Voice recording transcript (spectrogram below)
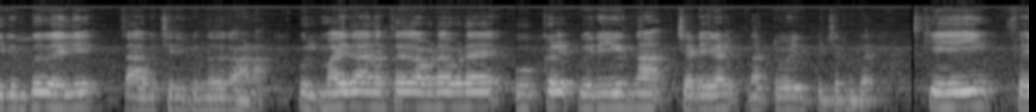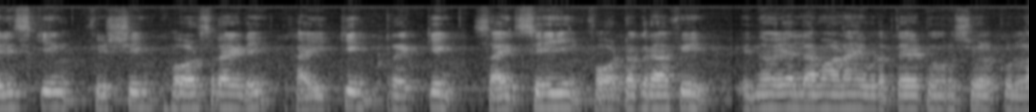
ഇരുമ്പ് വേലി സ്ഥാപിച്ചിരിക്കുന്നത് കാണാം. പുൽമൈതാനത്ത് അവിടെ അവിടെ പൂക്കൾ വിരിയുന്ന ചെടികൾ നട്ടുപിടിപ്പിച്ചിട്ടുണ്ട്. സ്കീയിങ് ഫെലിസ്കിങ് fishing horse riding hiking trekking sightseeing photography എന്നിവയെല്ലാമാണ് ഇവിടുത്തെ ടൂറിസ്റ്റുകൾക്കുള്ള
